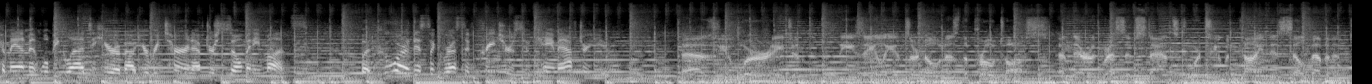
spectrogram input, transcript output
Commandment will be glad to hear about your return after so many months. But who are this aggressive creatures who came after you? As you were, Agent, these aliens are known as the Protoss, and their aggressive stance towards humankind is self-evident.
